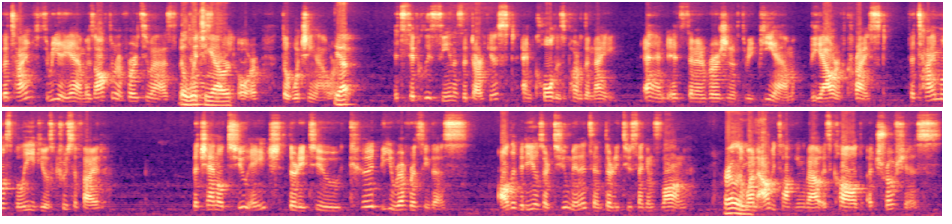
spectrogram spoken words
The time 3 a.m. is often referred to as The witching hour. or the witching hour. Yep. It's typically seen as the darkest and coldest part of the night, and it's an inversion of 3 p.m., the hour of Christ, the time most believe he was crucified. The channel 2H32 could be referencing this. All the videos are 2 minutes and 32 seconds long. Really. The one I'll be talking about is called Atrocious.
